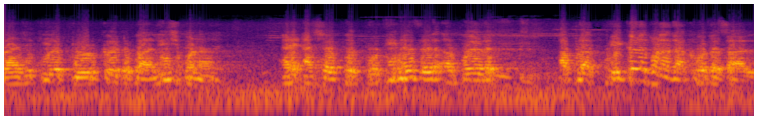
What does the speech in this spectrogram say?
राजकीय पोरकट बालिशपणा आणि अशा पद्धतीनं जर आपण आपला फेकळपणा दाखवत असाल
